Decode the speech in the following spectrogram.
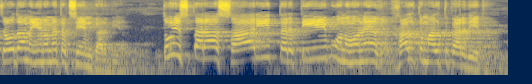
चौदह महीनों में तकसीम कर दिया। तो इस तरह सारी तरतीब उन्होंने खलत मलत कर दी थी।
